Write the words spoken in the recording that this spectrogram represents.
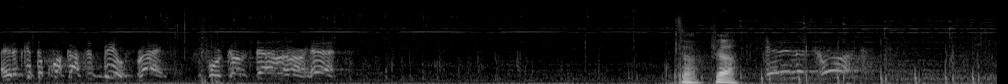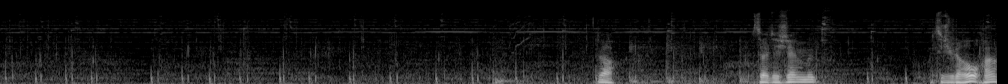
Hey, let's get the fuck out this building, right? Before it comes down on our heads. So, ja. So. Sollte schnell mit... Muss ich wieder hoch, hä?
